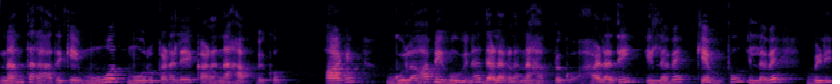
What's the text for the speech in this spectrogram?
ನಂತರ ಅದಕ್ಕೆ ಮೂವತ್ತ್ಮೂರು ಕಡಲೆಕಾಳನ್ನು ಹಾಕಬೇಕು. ಹಾಗೆ ಗುಲಾಬಿ ಹೂವಿನ ದಳಗಳನ್ನು ಹಾಕಬೇಕು. ಹಳದಿ ಇಲ್ಲವೇ, ಕೆಂಪು ಇಲ್ಲವೇ, ಬಿಳಿ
